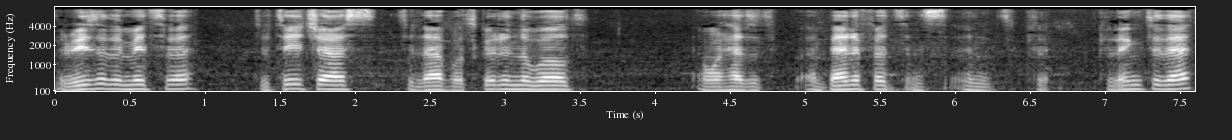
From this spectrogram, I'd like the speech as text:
The reason of the mitzvah to teach us to love what's good in the world and what has its benefits and, and cling to that,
